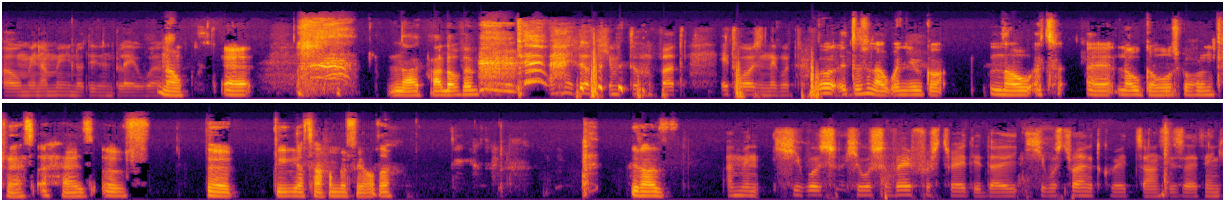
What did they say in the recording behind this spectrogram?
how Minamino didn't play well? No, uh, No, I love him. I love him too, but it wasn't a good well, performance. it doesn't help when you've got no at- uh, no goal scoring threat ahead of the the attacking midfielder. You know, I mean, he was he was very frustrated. I, he was trying to create chances. I think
